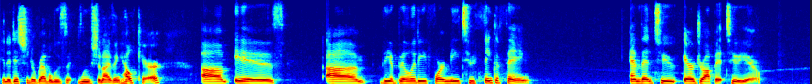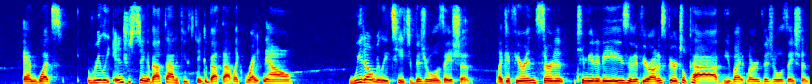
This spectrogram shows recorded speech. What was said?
in addition to revolutionizing healthcare, um, is um, the ability for me to think a thing and then to airdrop it to you. And what's really interesting about that, if you think about that, like right now, we don't really teach visualization. Like if you're in certain communities and if you're on a spiritual path, you might learn visualization.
